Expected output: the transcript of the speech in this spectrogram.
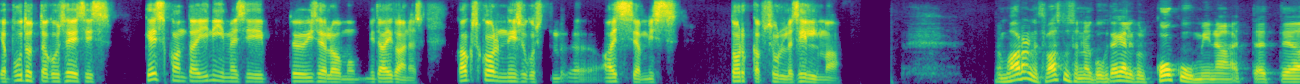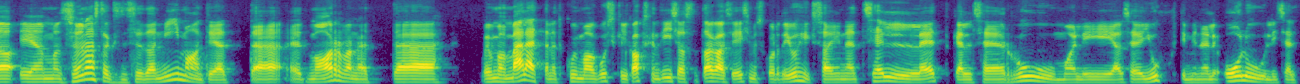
ja puudutagu see siis keskkonda, inimesi, töö iseloomu, mida iganes. kaks-kolm niisugust äh, asja, mis torkab sulle silma? No ma arvan, et see vastus on nagu tegelikult kogumina, et, et ja, ja ma sõnastaksin seda niimoodi, et, et ma arvan, et või ma mäletan, et kui ma kuskil kakskümmend viis aastat tagasi esimest korda juhiks sain, et sel hetkel see ruum oli ja see juhtimine oli oluliselt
